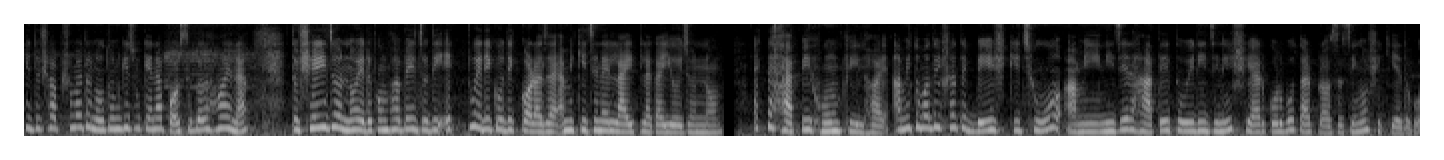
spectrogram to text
কিন্তু সবসময় তো নতুন কিছু কেনা পসিবল হয় না। তো সেই জন্য এরকমভাবে যদি একটু এদিক ওদিক করা যায়, আমি কিচেনের লাইট লাগাই ওই জন্য। একটা হ্যাপি হোম ফিল হয়। আমি তোমাদের সাথে বেশ কিছু আমি নিজের হাতে তৈরি জিনিস শেয়ার করব, তার প্রসেসিংও শিখিয়ে দেবো।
